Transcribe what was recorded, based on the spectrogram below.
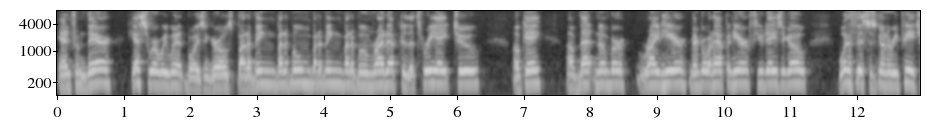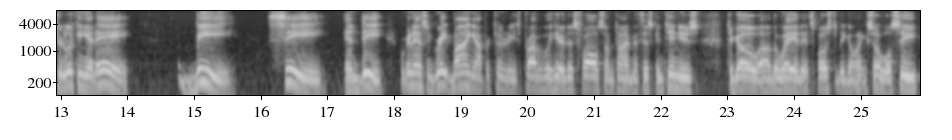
And from there, Guess where we went, boys and girls? Bada bing, bada boom, bada bing, bada boom, right up to the 382, okay, of that number right here. Remember what happened here a few days ago? What if this is going to repeat? You're looking at A, B, C, and D. We're going to have some great buying opportunities probably here this fall sometime if this continues to go uh, the way it's supposed to be going. So we'll see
